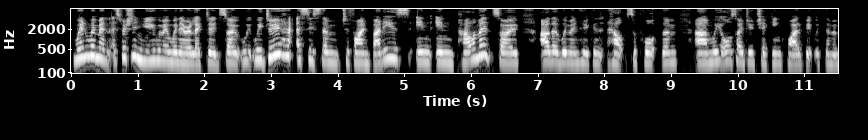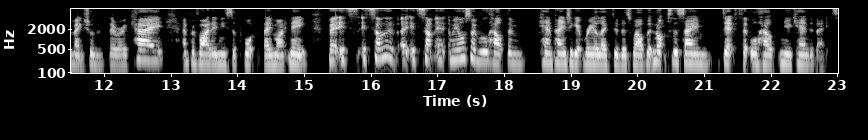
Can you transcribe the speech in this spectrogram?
when women, especially new women, when they're elected, so we, we do assist them to find buddies in, in parliament. So other women who can help support them. Um, we also do check in quite a bit with them and make sure that they're okay and provide any support that they might need. But it's, it's of, it's something, and we also will help them campaign to get re-elected as well, but not to the same depth that will help new candidates.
